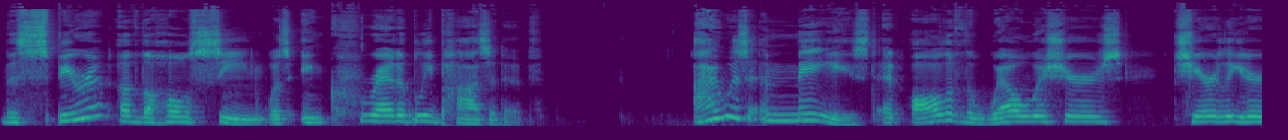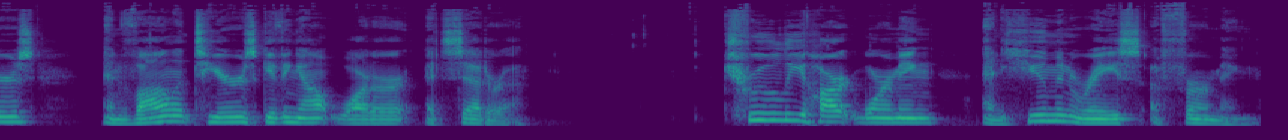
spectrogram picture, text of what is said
The spirit of the whole scene was incredibly positive. I was amazed at all of the well wishers, cheerleaders, and volunteers giving out water, etc. Truly heartwarming and human race affirming.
